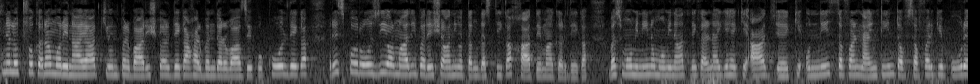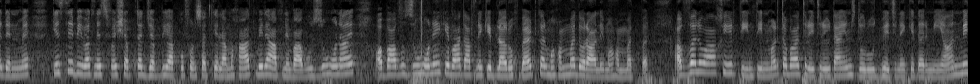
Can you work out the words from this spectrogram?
اپنے لطف و کرم اور عنایات کی ان پر بارش کر دے گا، ہر بند دروازے کو کھول دے گا، رزق و روزی اور مالی پریشانی اور تنگ دستی کا خاتمہ کر دے گا۔ بس مومنین و مومنات نے کرنا یہ ہے کہ آج کہ انیس سفر نائنٹینتھ آف سفر کے پورے دن میں کسی بھی وقت نصف شب تک جب بھی آپ کو فرصت کے لمحات ملے، آپ نے باوضو ہونا ہے۔ اور باوضو ہونے کے بعد آپ نے قبلہ رخ بیٹھ کر محمد اور آل محمد پر۔ اول و آخر تین تین مرتبہ تھری تھری ٹائمز درود بھیجنے کے درمیان میں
